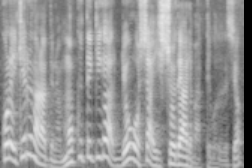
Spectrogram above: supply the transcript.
これいけるならっていうのは目的が両者一緒であればっていうことですよ。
